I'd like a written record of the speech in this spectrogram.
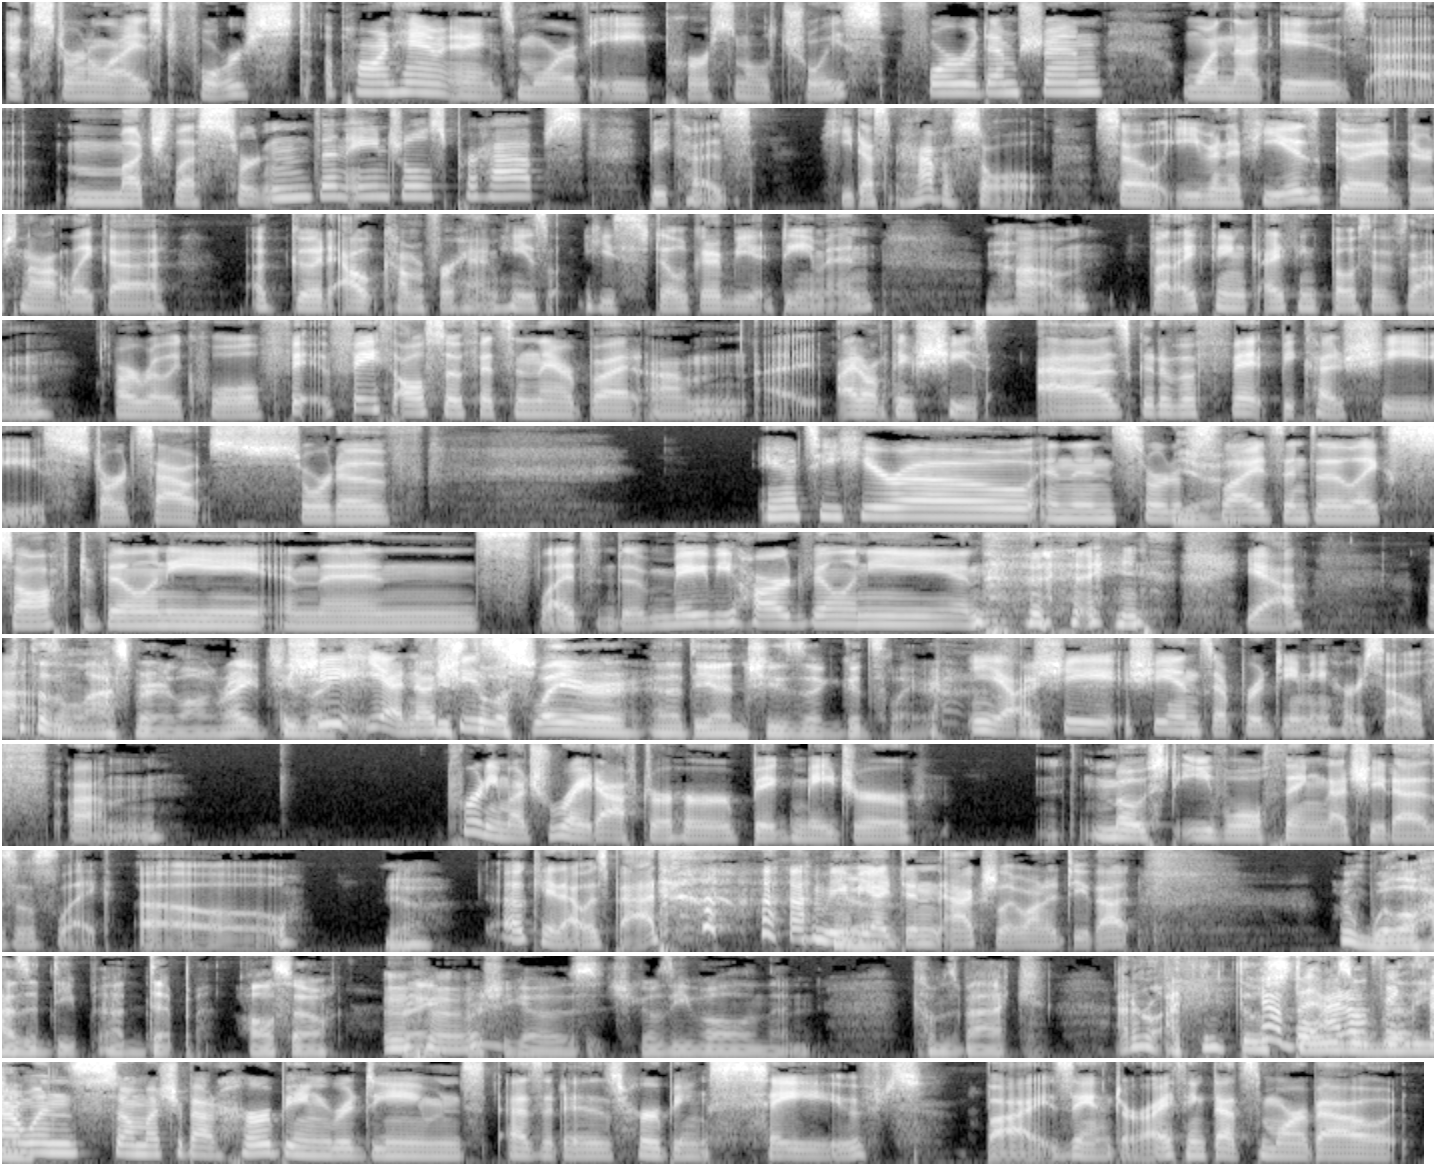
externalized forced upon him and it's more of a personal choice for redemption one that is uh, much less certain than angels perhaps because he doesn't have a soul. So even if he is good there's not like a a good outcome for him. He's he's still going to be a demon. Yeah. um but i think i think both of them are really cool Fa- faith also fits in there but um I, I don't think she's as good of a fit because she starts out sort of anti-hero and then sort of Yeah. slides into like soft villainy and then slides into maybe hard villainy and yeah That doesn't last very long, right? She's Um, she- like, yeah, no, she's, still a slayer, and at the end, she's a good slayer. yeah she she ends up redeeming herself um pretty much right after her big major most evil thing that she does is like oh Yeah. okay that was bad maybe Yeah. i didn't actually want to do that Willow has a deep uh, dip also, right? Mm-hmm. Where she goes, she goes evil and then comes back. I don't know. I think those yeah but i don't think really. that im- one's so much about her being redeemed as it is her being saved by xander i think that's more about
